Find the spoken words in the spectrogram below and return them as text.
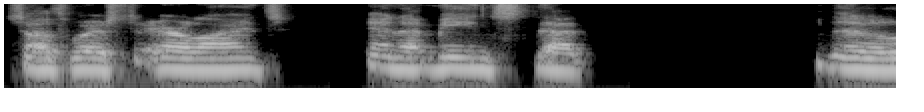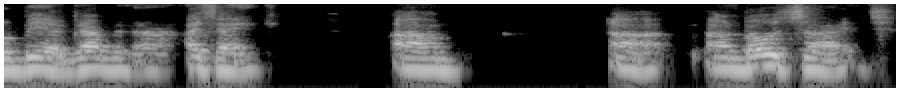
Southwest Airlines, and that means that that it'll be a governor, I think, um, uh, on both sides.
